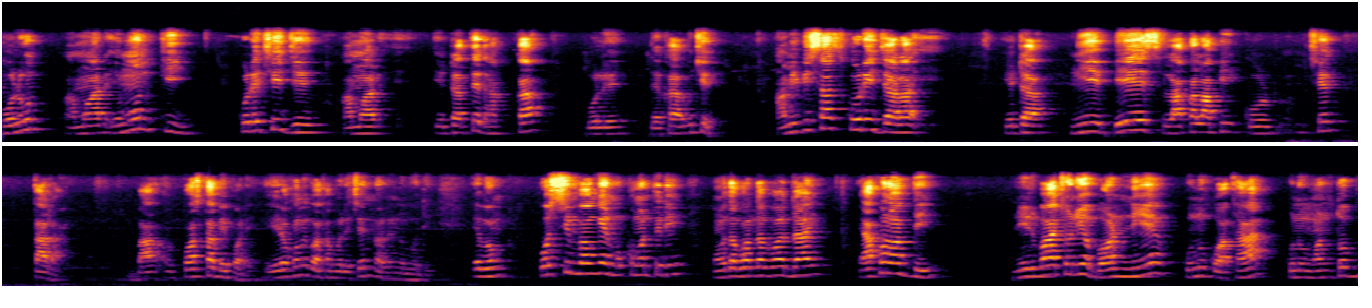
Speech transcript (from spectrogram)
বলুন, আমার এমন কি করেছি যে আমার এটাতে ধাক্কা বলে দেখা উচিত। আমি বিশ্বাস করি যারা এটা নিয়ে বেশ লাফালাফি করছেন তারা বা প্রস্তাবে পড়ে। এরকমই কথা বলেছেন নরেন্দ্র মোদী। এবং পশ্চিমবঙ্গের মুখ্যমন্ত্রী মমতা বন্দ্যোপাধ্যায় এখন অবধি নির্বাচনীয় বন্ড নিয়ে কোনো কথা, কোনো মন্তব্য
